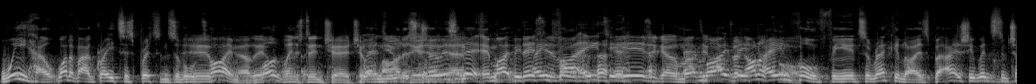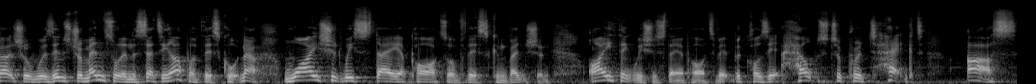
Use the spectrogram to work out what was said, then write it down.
We help one of our greatest Britons of all Here we time. go, the Winston Churchill. Well, line it's true, isn't it? It might be This is like 80 years ago, Matthew, It might be painful for you to recognise, but actually, Winston Churchill was instrumental in the setting up of this court. Now, why should we stay a part of this convention? I think we should stay a part of it because it helps to protect us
